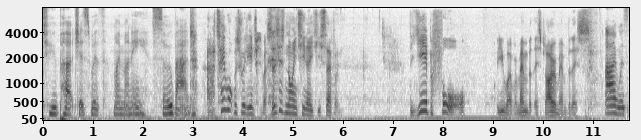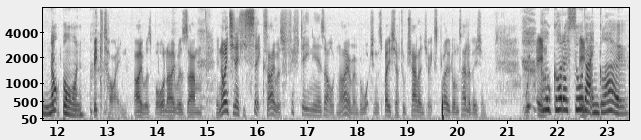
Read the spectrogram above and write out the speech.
to purchase with my money so bad. And I tell you what was really interesting about this. So this is 1987. The year before, you won't remember this, but I remember this I was not born. big time. I was born. I was um in 1986. I was 15 years old, and I remember watching the Space Shuttle Challenger explode on television. In, oh god, I saw in- that in Glow.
